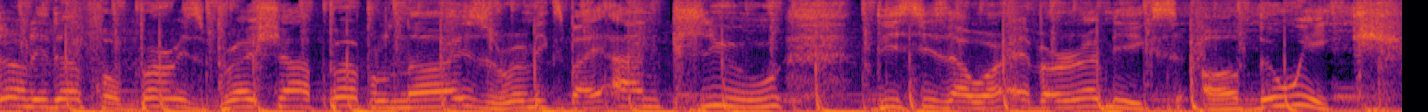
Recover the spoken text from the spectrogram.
turn it up for Boris Brejcha, Purple Noise, remixed by Ann Clue. This is our ever remix of the week.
